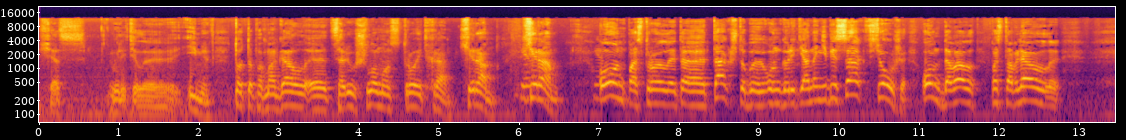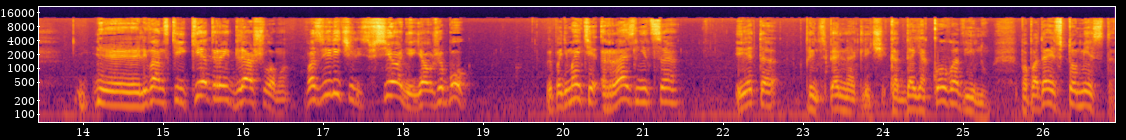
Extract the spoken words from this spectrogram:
сейчас вылетело имя. Тот, кто помогал э, царю Шлому строить храм. Хирам. Хирам. Он построил это так, чтобы он говорит, я на небесах, все уже. Он давал, поставлял э, ливанские кедры для шлома. Возвеличились, все они, я уже Бог. Вы понимаете, разница, и это принципиальное отличие. Когда Якова Вину попадает в то место,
